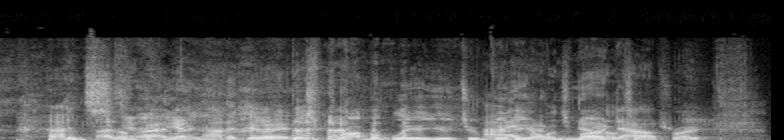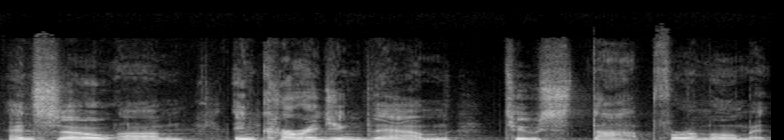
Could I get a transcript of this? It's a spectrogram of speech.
that's where i learned how to do it There's probably a YouTube video on spinal doubt. taps, right? And so, um, encouraging them to stop for a moment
